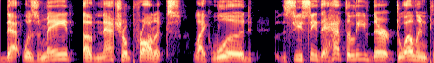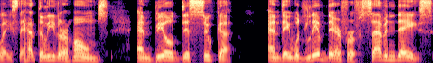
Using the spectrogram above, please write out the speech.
that was made of natural products like wood. So you see, they had to leave their dwelling place, they had to leave their homes and build this sukkah, and they would live there for seven days.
